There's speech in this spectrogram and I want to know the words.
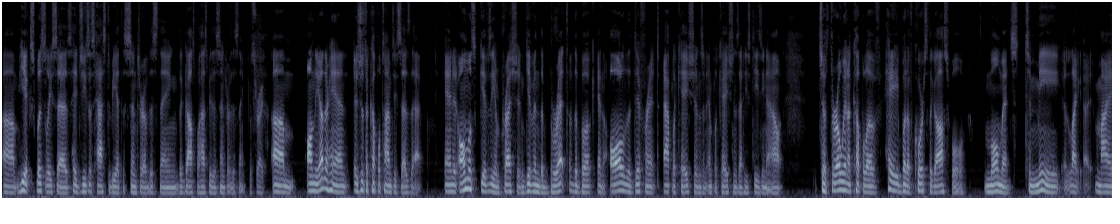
um, he explicitly says, hey, Jesus has to be at the center of this thing. The gospel has to be the center of this thing. That's right. Um, on the other hand, it's just a couple times he says that. And it almost gives the impression, given the breadth of the book and all of the different applications and implications that he's teasing out, to throw in a couple of, hey, but of course the gospel moments, to me, like uh, my,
